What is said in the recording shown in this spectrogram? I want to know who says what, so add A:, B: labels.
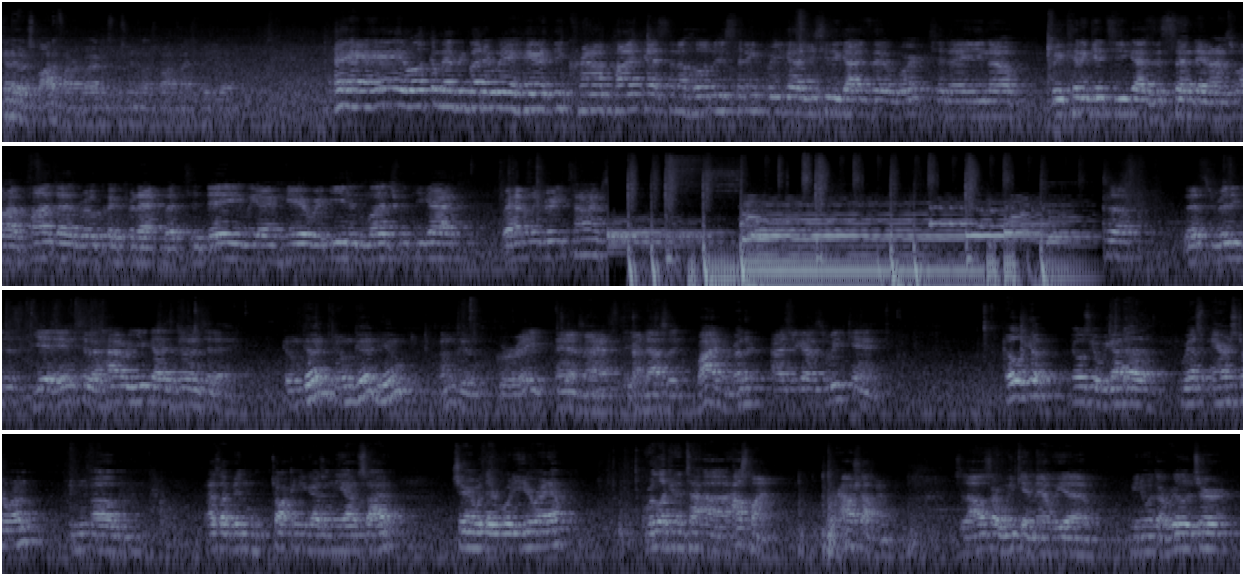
A: gonna go to Spotify regardless. It's gonna go to Spotify's video.
B: Hey, hey, hey, welcome everybody. We're here at the Crown Podcast in a whole new setting for you guys. You see the guys that work today, you know, we couldn't get to you guys this Sunday, and I just want to apologize real quick for that. But today we are here, we're eating lunch with you guys. We're having a great time. So let's really just get into it. How are you guys doing today?
C: Doing good, doing good. You?
B: I'm doing great.
A: Yeah, man.
B: Fantastic.
A: Fantastic. Why, my brother?
B: How's you guys' weekend?
A: It was good. It was good. We got uh, we had some errands to run. Um, as I've been talking to you guys on the outside, sharing with everybody here right now, we're looking into uh, house buying. We're house shopping. So that was our weekend, man. We uh, meeting with our realtor.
